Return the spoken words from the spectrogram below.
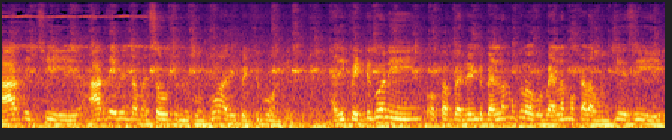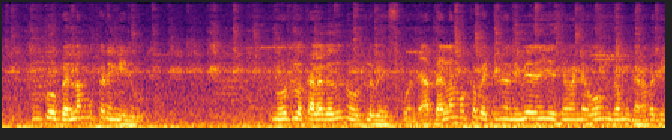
హారతి ఇచ్చి హారతి అయిపోయిన మిస్ అవుతుంది కుంకుమ అది పెట్టుకోండి. అది పెట్టుకొని ఒక రెండు బెల్లం ముక్కలు ఒక బెల్లం ముక్క అలా ఉంచేసి ఇంకో బెల్లం ముక్కని మీరు నోట్లో కలగదు నోట్లో వేసుకోండి. ఆ బెల్లం ముక్క పెట్టిన నివేదన చేసేవంటే ఓం గం గణపతి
